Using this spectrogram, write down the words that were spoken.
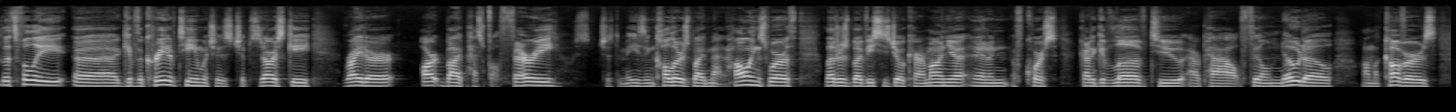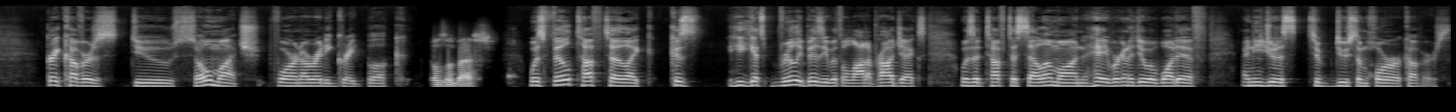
Let's fully uh, give the creative team, which is Chip Zdarsky, writer, art by Pasqual Ferry, just amazing, colors by Matt Hollingsworth, letters by VC's Joe Caramagna, and of course, got to give love to our pal Phil Noto on the covers. Great covers do so much for an already great book. Phil's the best. Was Phil tough to like? Because he gets really busy with a lot of projects. Was it tough to sell him on? Hey, we're going to do a what if. I need you to to do some horror covers.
